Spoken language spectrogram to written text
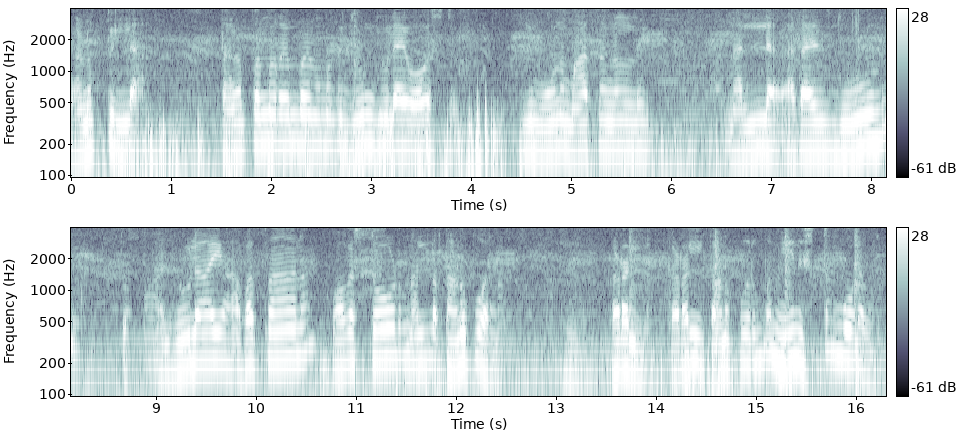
തണുപ്പില്ല. തണുപ്പെന്ന് പറയുമ്പോൾ നമുക്ക് ജൂൺ ജൂലൈ ഓഗസ്റ്റ് ഈ മൂന്ന് മാസങ്ങളിൽ നല്ല അതായത് ജൂൺ ജൂലൈ അവസാനം ഓഗസ്റ്റോട് നല്ല തണുപ്പ് വരണം. കടലിൽ കടലിൽ തണുപ്പ് വരുമ്പോൾ മീൻ ഇഷ്ടം പോലെ വരും.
